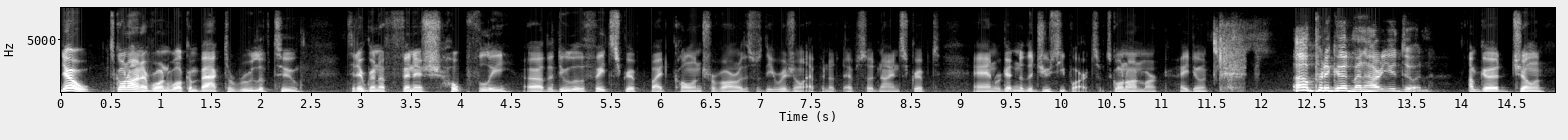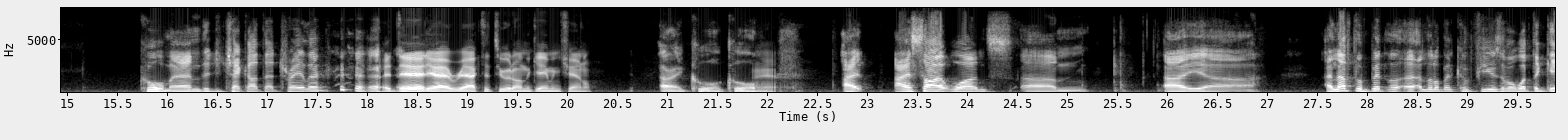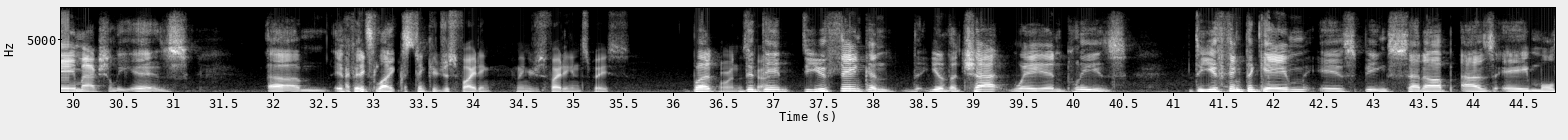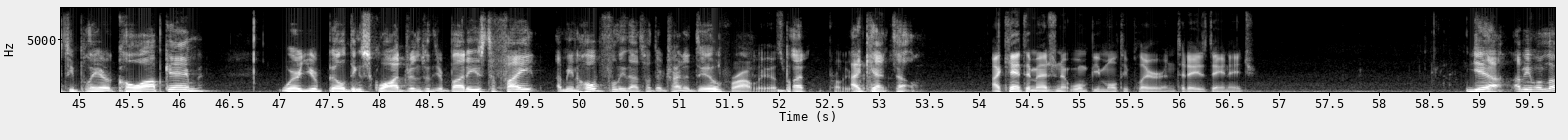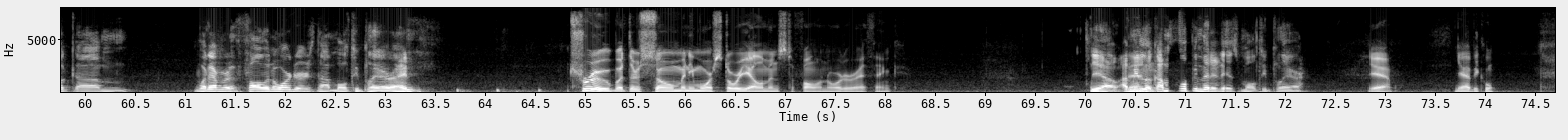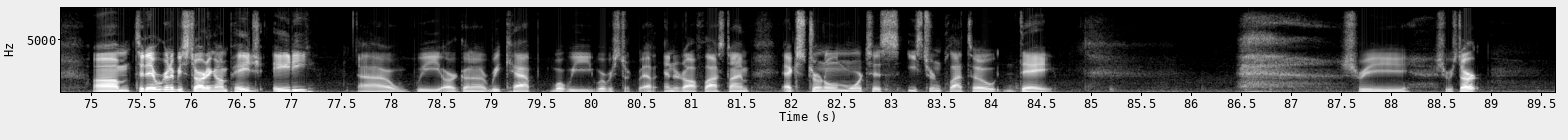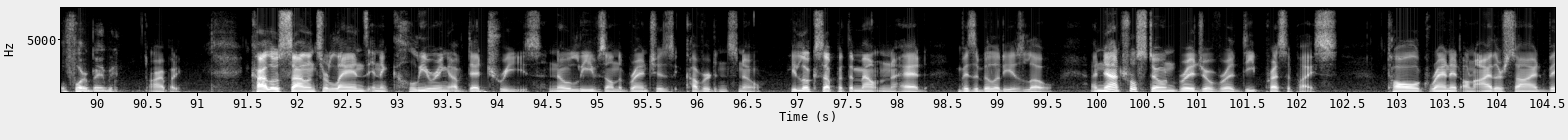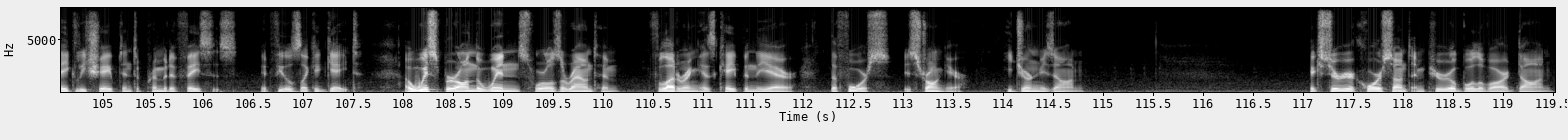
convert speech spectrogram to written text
Yo, what's going on, everyone? Welcome back to Rule of Two. Today we're going to finish, hopefully, uh, the Duel of the Fate script by Colin Trevorrow. This was the original epi- episode nine script, and we're getting to the juicy parts. What's going on, Marc? How you doing? I'm pretty good, man. How are you doing? I'm good, chilling. Cool, man. Did you check out that trailer? I did, yeah. I reacted to it on the gaming channel. All right, cool, cool. Yeah. I I saw it once. Um, I uh, I left a bit a little bit confused about what the game actually is. Um, if think- it's like, I think you're just fighting. I think you're just fighting in space. but in the did sky. they? Do you think? And you know, the chat weigh in, please. Do you think the game is being set up as a multiplayer co-op game, where you're building squadrons with your buddies to fight? I mean, hopefully that's what they're trying to do, Probably. But probably. I can't tell. I can't imagine it won't be multiplayer in today's day and age. Yeah, I mean, well, look, um, whatever Fallen Order is not multiplayer, right? True, but there's so many more story elements to Fallen Order. I think. Yeah, I mean, look, I'm hoping that it is multiplayer. Yeah. Yeah, it'd be cool. Um, today we're going to be starting on page 80. Uh, we are going to recap what we where we st- uh, ended off last time. External Mortis Eastern Plateau Day. Should we should we start? It, baby. All right, buddy. Kylo's silencer lands in a clearing of dead trees, no leaves on the branches, covered in snow. He looks up at the mountain ahead. Visibility is low. A natural stone bridge over a deep precipice. Tall granite on either side, vaguely shaped into primitive faces. It feels like a gate. A whisper on the wind swirls around him, fluttering his cape in the air. The force is strong here. He journeys on. Exterior Coruscant, Imperial Boulevard, dawn.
